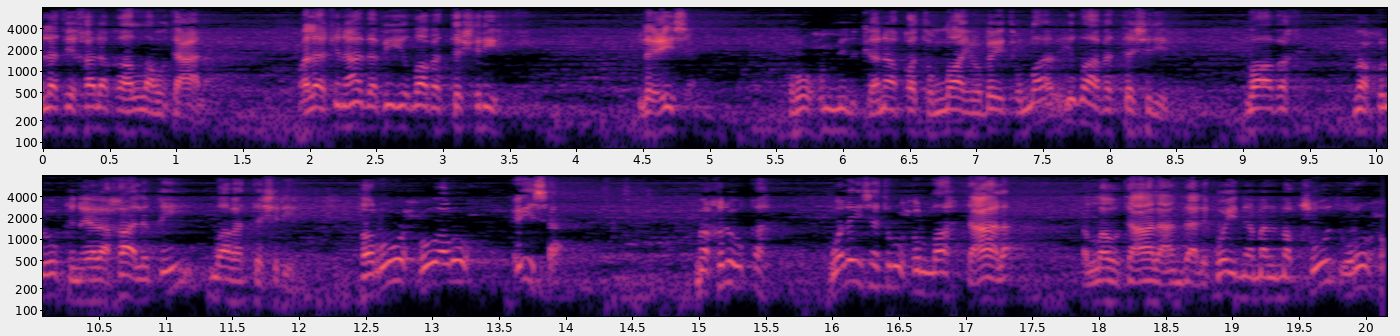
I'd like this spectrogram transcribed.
التي خلقها الله تعالى. ولكن هذا فيه إضافة تشريف لعيسى. روح منك ناقة الله وبيت الله إضافة تشريف. إضافة مخلوق إلى خالقه إضافة تشريف. فالروح هو روح عيسى مخلوقة وليست روح الله تعالى. الله تعالى عن ذلك. وإنما المقصود روح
